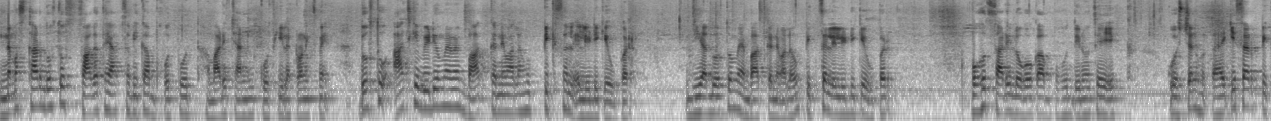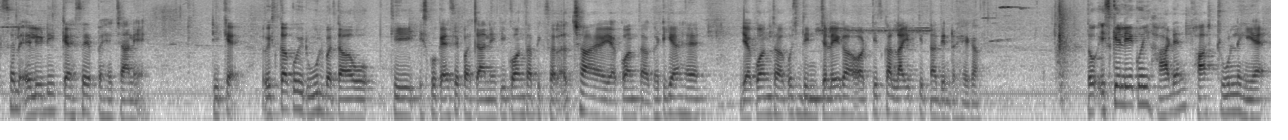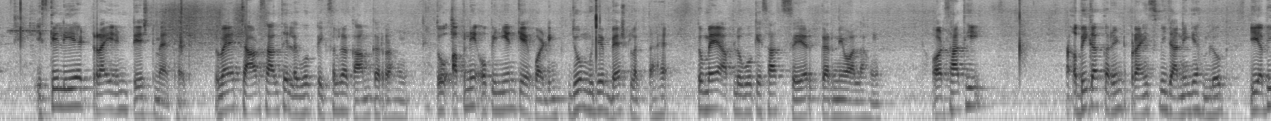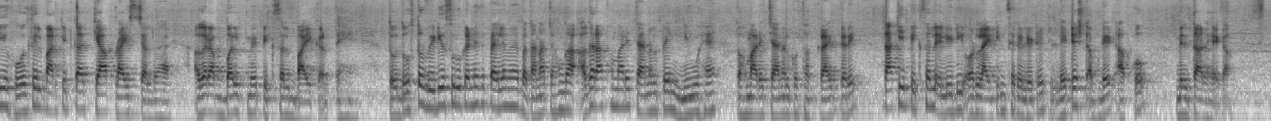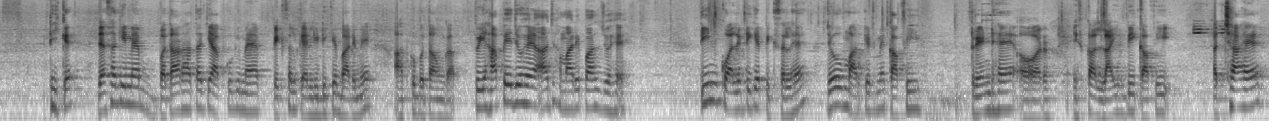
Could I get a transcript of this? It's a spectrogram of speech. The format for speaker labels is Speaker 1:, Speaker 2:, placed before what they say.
Speaker 1: नमस्कार दोस्तों, स्वागत है आप सभी का बहुत बहुत हमारे चैनल कोथी इलेक्ट्रॉनिक्स में। दोस्तों, आज के वीडियो में मैं बात करने वाला हूँ पिक्सल एलईडी के ऊपर। जी हाँ दोस्तों, मैं बात करने वाला हूँ पिक्सल एलईडी के ऊपर। बहुत सारे लोगों का बहुत दिनों से एक क्वेश्चन होता है कि, सर, पिक्सल एलईडी कैसे पहचाने? ठीक है? तो इसका कोई रूल बताओ कि इसको कैसे पहचाने कि कौन सा पिक्सल अच्छा है या कौन सा घटिया है या कौन सा कुछ दिन चलेगा और किसका लाइफ कितना दिन रहेगा। तो इसके लिए कोई हार्ड एंड फास्ट रूल नहीं है। इसके लिए ट्राई एंड टेस्ट मेथड तो मैं चार साल से लगभग पिक्सल का काम कर रहा हूँ। तो अपने ओपिनियन के अकॉर्डिंग जो मुझे बेस्ट लगता है तो मैं आप लोगों के साथ शेयर करने वाला हूँ। और साथ ही अभी का करंट प्राइस भी जानेंगे हम लोग कि अभी होलसेल मार्केट का क्या प्राइस चल रहा है, अगर आप बल्क में पिक्सल बाई करते हैं। तो दोस्तों वीडियो शुरू करने से पहले मैं बताना चाहूँगा, अगर आप हमारे चैनल पे न्यू हैं तो हमारे चैनल को सब्सक्राइब करें। ताकि पिक्सल एलईडी और लाइटिंग से रिलेटेड लेटेस्ट अपडेट आपको मिलता रहेगा। ठीक है? जैसा कि मैं बता रहा था कि आपको कि मैं पिक्सल एलईडी के बारे में आपको बताऊँगा। तो यहाँ पे जो है, आज हमारे पास जो है, तीन क्वालिटी के पिक्सल है, जो मार्केट में काफ़ी ट्रेंड है और इसका लाइफ भी काफ़ी अच्छा है।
